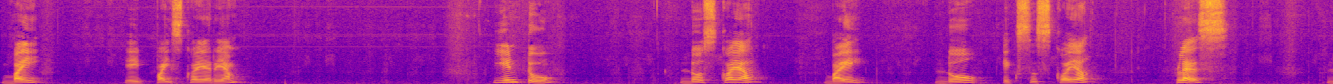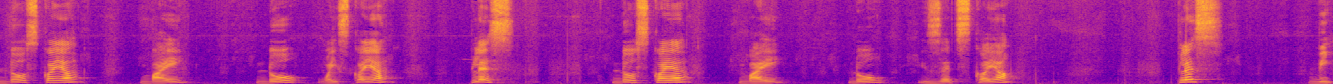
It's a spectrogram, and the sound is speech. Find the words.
by 8 pi square m into dou square by dou x square plus dou square by dou y square plus dou square by dou z square plus v.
